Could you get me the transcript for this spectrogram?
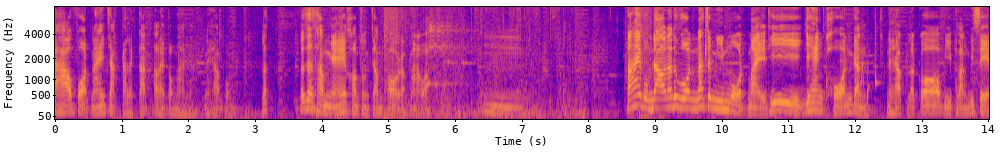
ดาวฟอร์ดไนท์จากกาแล็กตัสอะไรประมาณนั้นนะครับผม แล้วแล้วจะทำไงให้ความทรงจำทอกลับมาวะ อืม ถ้าให้ผมเดานะทุกคนน่าจะมีโหมดใหม่ที่แย่งค้อนกันนะครับ แล้วก็มีพลังพิเศษ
